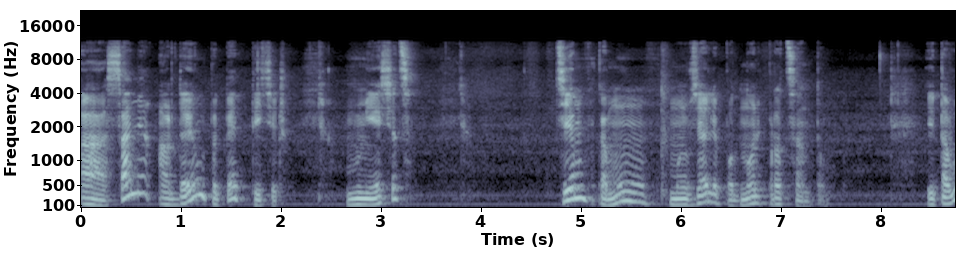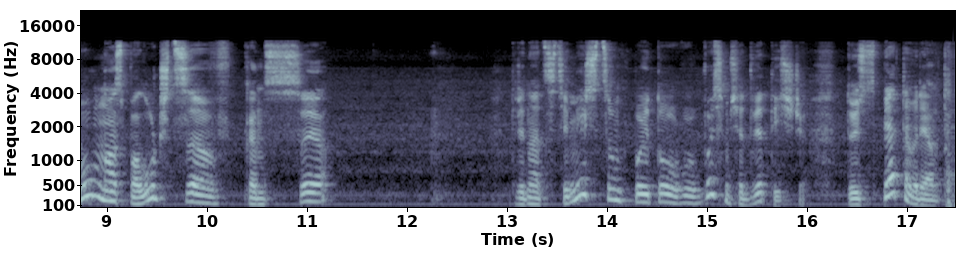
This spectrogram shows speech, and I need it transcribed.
А сами отдаем по 5 тысяч в месяц тем, кому мы взяли под 0%. Итого у нас получится в конце 13 месяцев по итогу 82 тысячи. То есть пятый вариант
